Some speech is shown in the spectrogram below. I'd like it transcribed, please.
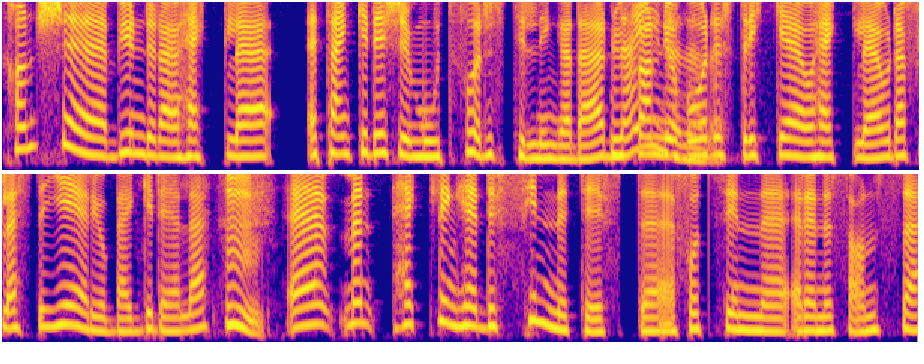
Kanskje begynner de å hekle. Jeg tenker Det er ikke motforestillinger der. Du Nei, kan jo nei, både strikke og hekle, og de fleste gjør jo begge deler. Mm. Eh, men hekling har definitivt eh, fått sin eh, renessanse.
